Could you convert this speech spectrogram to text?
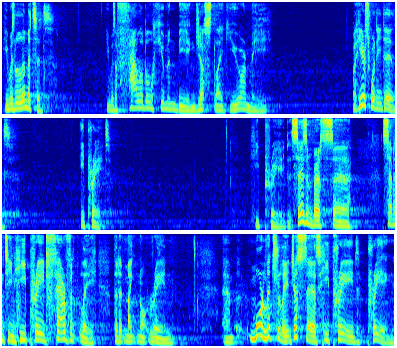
He was limited he was a fallible human being, just like you or me. But here's what he did he prayed. He prayed. It says in verse uh, 17, he prayed fervently that it might not rain. Um, more literally, it just says he prayed praying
